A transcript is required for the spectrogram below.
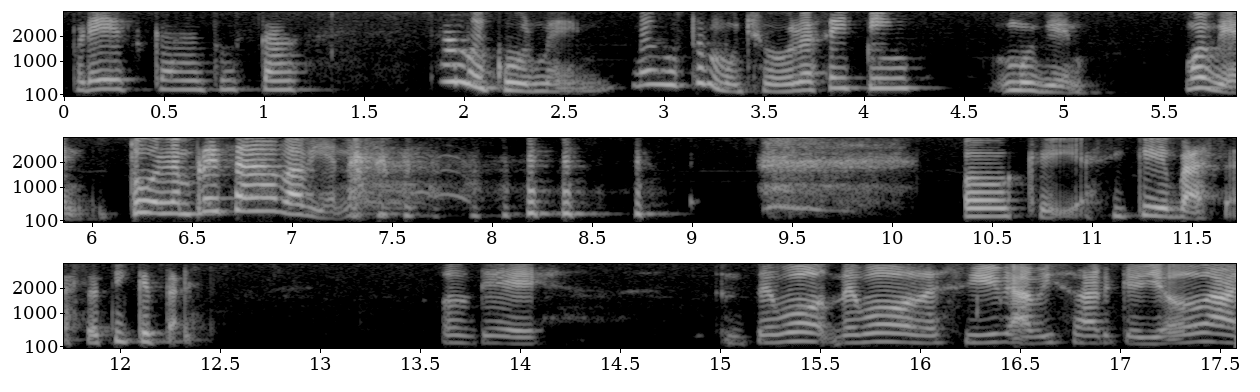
fresca, entonces está, está muy cool, me, me gustó mucho. La 6 Pink, muy bien, muy bien. Tú, la empresa va bien. ok, así que vas, ¿a ti qué tal? Ok, debo, debo decir, avisar que yo a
